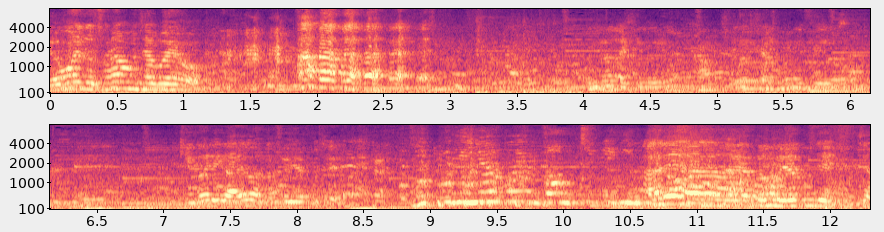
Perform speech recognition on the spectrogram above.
영화에도 손 한번 잡아요. 일어나시고요. 수석 잘 보내세요. 귀걸이가요. 너무 예쁘세요. 이쁘기냐 보면 뻥치기. 아니, 아니, 아니, 너무 예쁘게 진짜.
